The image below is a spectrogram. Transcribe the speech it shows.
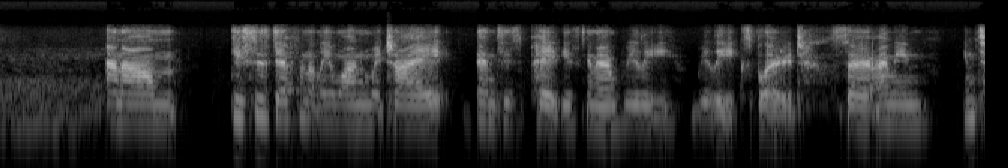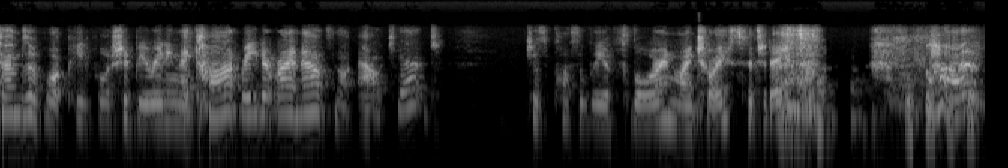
And um, this is definitely one which I anticipate is going to really, really explode. So, I mean, in terms of what people should be reading, they can't read it right now. It's not out yet, which is possibly a flaw in my choice for today. but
